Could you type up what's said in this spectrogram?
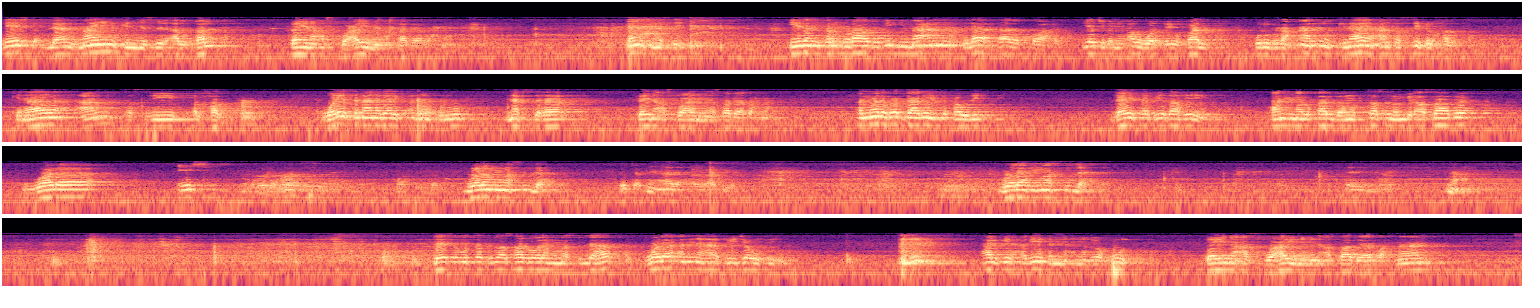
ليش؟ لأنه ما يمكن يصير القلب بين أصبعين من أصابع الرحمن. لا يمكن يصير. إذا فالمراد به معنى خلاف هذا الظاهر. يجب أن يؤول فيقال قلوب الرحمن أنه كناية عن تصريف الخلق. كناية عن تصريف الخلق. وليس معنى ذلك أن القلوب نفسها بين أصبعين من أصابع الرحمن. المؤلف رد عليهم بقوله ليس في ظاهره أن القلب متصل بالأصابع ولا إيش؟ ولا مماثل لها. لو تعطينا هذا ولا مماثل لها. نعم. ليس متصل بالأصابع ولا مماثل لها ولا أنها في جوفه. هل في الحديث أنه يقول بين أصبعين من أصابع الرحمن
